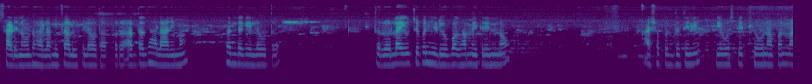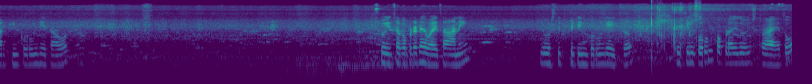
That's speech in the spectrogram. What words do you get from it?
साडेनऊ दहाला मी चालू केला होता. तर अर्धा झाला आणि मग बंद केलं होतं. तर लाईव्हचे पण व्हिडिओ बघा मैत्रिणींनो. अशा पद्धतीने व्यवस्थित ठेवून आपण मार्किंग करून घेत आहोत. सोयीचा कपडा ठेवायचा आणि व्यवस्थित फिटिंग करून घ्यायचं. फिटिंग करून कपडा जो एक्स्ट्रा आहे तो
